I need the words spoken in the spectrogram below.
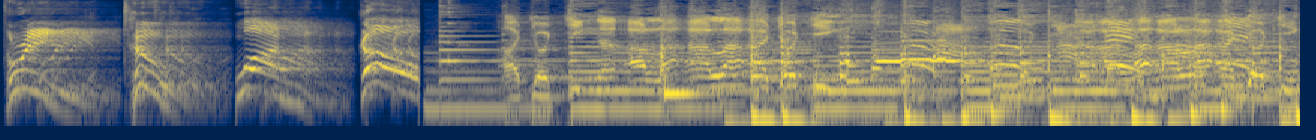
Three, two, one, go! Ajo cing ala ala ajo cing Ajo cing ala ala ajo cing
